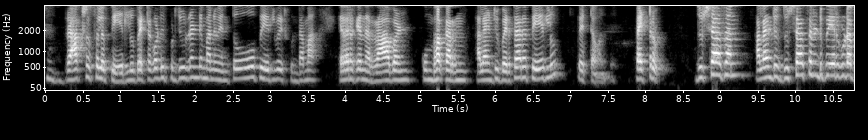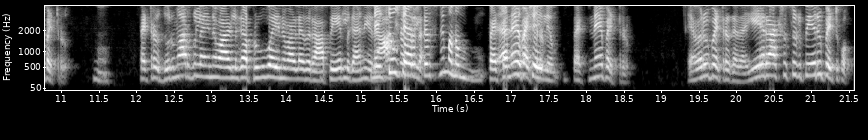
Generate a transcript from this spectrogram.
రాక్షసుల పేర్లు పెట్టకూడదు. ఇప్పుడు చూడండి మనం ఎంతో పేర్లు పెట్టుకుంటామా? ఎవరికైనా రావణ్ కుంభకర్ణ్ అలాంటివి పెడతారా పేర్లు? పెట్టామండి. పెట్టరు. దుశ్శాసన్ అలాంటి దుశ్శాసనుడి పేరు కూడా పెట్టరు. పెట్టరు. దుర్మార్గులైన వాళ్ళుగా ప్రూవ్ అయిన వాళ్ళు ఎవరు ఆ పేర్లు కానీ క్యారెక్టర్స్ని మనం పెట్టనే. చేయలేం. పెట్టనే పెట్టరు. ఎవరు పెట్టరు కదా? ఏ రాక్షసుడి పేరు పెట్టుకో.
